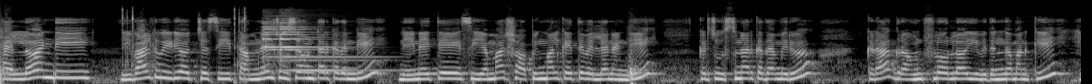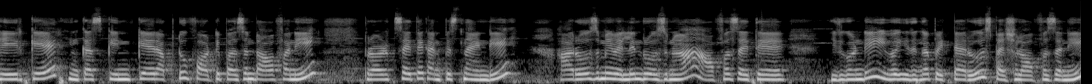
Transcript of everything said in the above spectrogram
హలో అండి. ఇవాళ వీడియో వచ్చేసి తమ్నేలు చూసే ఉంటారు కదండి. నేనైతే సిఎంఆర్ షాపింగ్ మాల్కి అయితే వెళ్ళానండి. ఇక్కడ చూస్తున్నారు కదా మీరు. ఇక్కడ గ్రౌండ్ ఫ్లోర్లో ఈ విధంగా మనకి హెయిర్ కేర్ ఇంకా skin care up to forty percent off అని ప్రోడక్ట్స్ అయితే కనిపిస్తున్నాయండి. ఆ రోజు మేము వెళ్ళిన రోజున ఆఫర్స్ అయితే ఇదిగోండి ఈ విధంగా పెట్టారు. స్పెషల్ ఆఫర్స్ అని.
